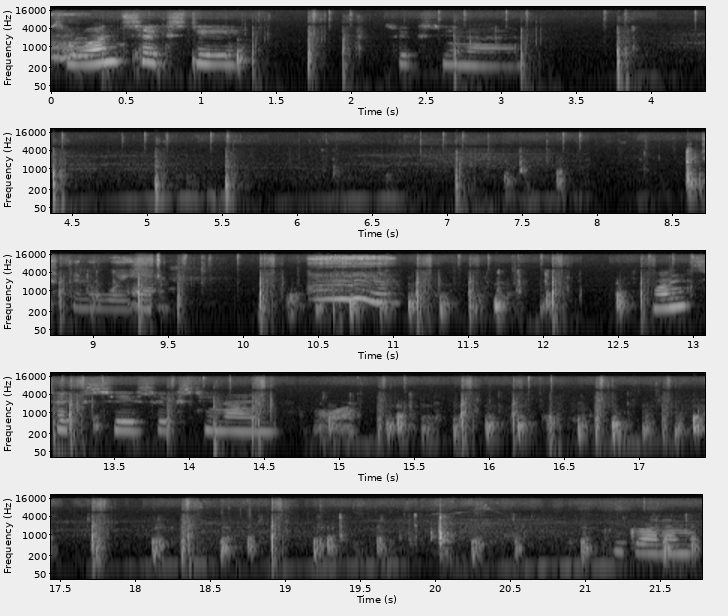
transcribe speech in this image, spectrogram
So 160, 69. Just gonna wait. 160, 69, 4. Got him.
